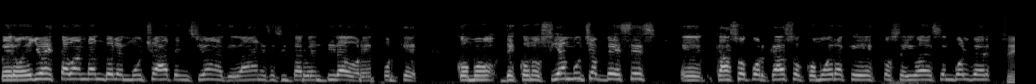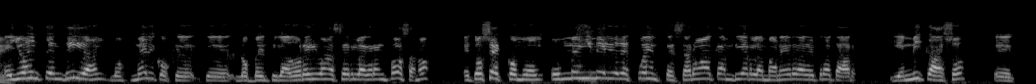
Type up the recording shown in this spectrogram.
Pero ellos estaban dándole mucha atención a que iban a necesitar ventiladores porque como desconocían muchas veces eh, caso por caso cómo era que esto se iba a desenvolver, Sí. ellos entendían, los médicos, que, que los ventiladores iban a ser la gran cosa, ¿no? Entonces, como un mes y medio después empezaron a cambiar la manera de tratar y en mi caso, eh,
